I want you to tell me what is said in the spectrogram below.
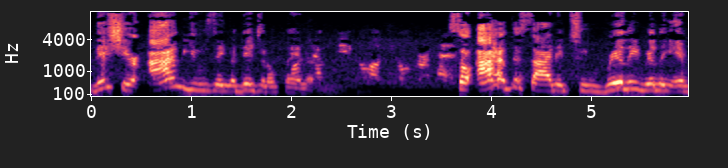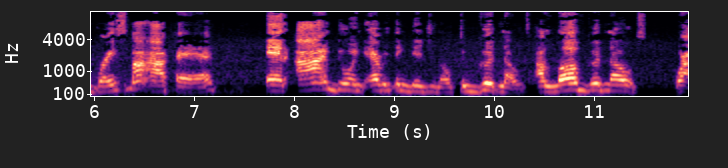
This year, I'm using a digital planner. So I have decided to really, really embrace my iPad and I'm doing everything digital through GoodNotes. I love GoodNotes where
